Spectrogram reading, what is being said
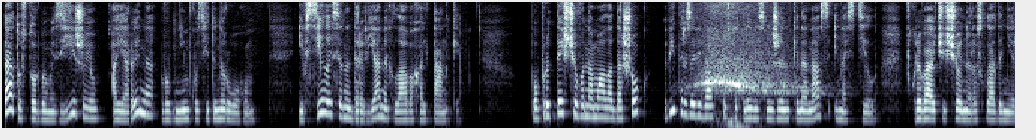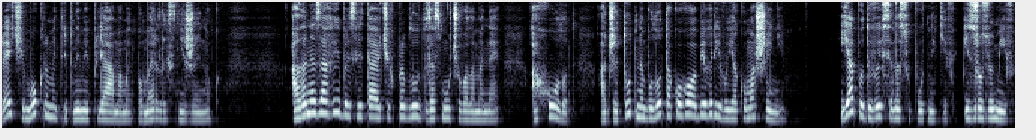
Тато з торбами з їжею, а Ярина в обнімку з єдинорогом, і всілися на дерев'яних лавах альтанки. Попри те, що вона мала дашок, вітер завівав пустотливі сніжинки на нас і на стіл, вкриваючи щойно розкладені речі мокрими дрібними плямами померлих сніжинок. Але не загибель злітаючих приблуд засмучувала мене, а холод, адже тут не було такого обігріву, як у машині. Я подивився на супутників і зрозумів,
